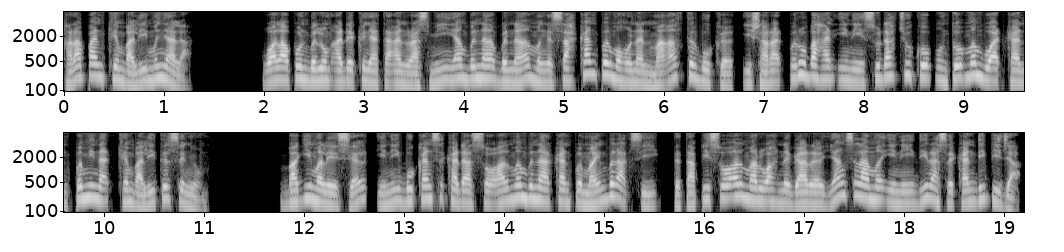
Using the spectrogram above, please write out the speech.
harapan kembali menyala. Walaupun belum ada kenyataan rasmi yang benar-benar mengesahkan permohonan maaf terbuka, isyarat perubahan ini sudah cukup untuk membuatkan peminat kembali tersenyum. Bagi Malaysia, ini bukan sekadar soal membenarkan pemain beraksi, tetapi soal maruah negara yang selama ini dirasakan dipijak.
